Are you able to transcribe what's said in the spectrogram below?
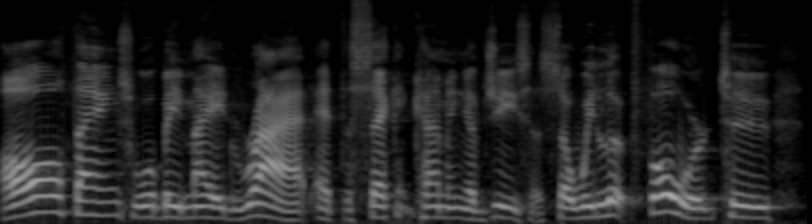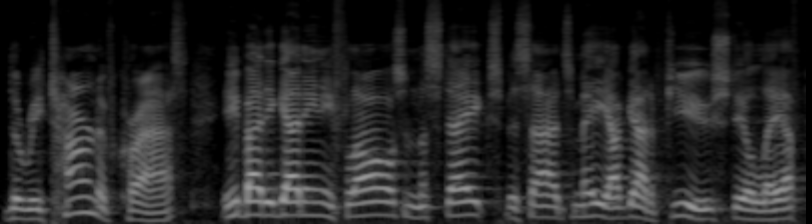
All things will be made right at the second coming of Jesus. So we look forward to the return of Christ. Anybody got any flaws and mistakes besides me? I've got a few still left.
